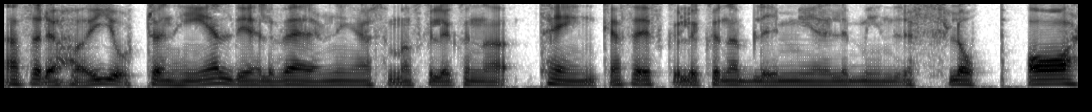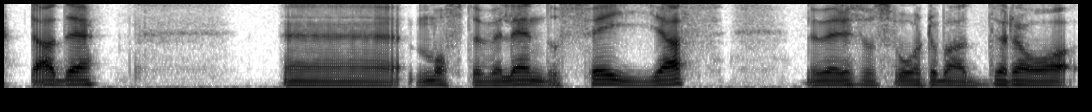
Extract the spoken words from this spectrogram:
Alltså det har ju gjort en hel del värvningar som man skulle kunna tänka sig skulle kunna bli mer eller mindre floppartade. Eh, måste väl ändå sägas. Nu är det så svårt att bara dra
